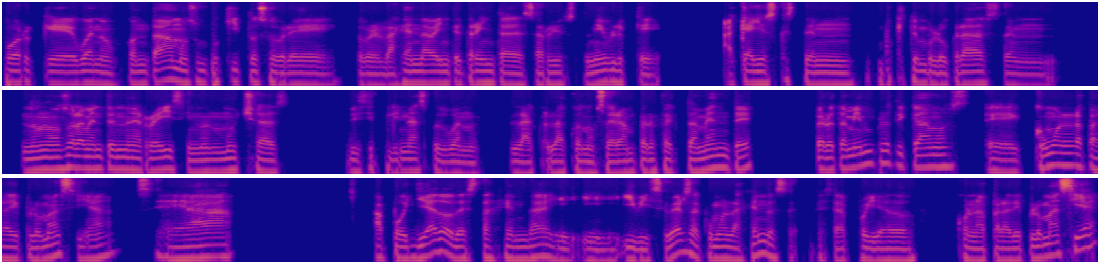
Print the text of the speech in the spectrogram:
porque, bueno, contábamos un poquito sobre, sobre la Agenda 2030 de Desarrollo Sostenible, que aquellos que estén un poquito involucradas en, no, no solamente en el RI, sino en muchas disciplinas, pues bueno, la, conocerán perfectamente. pero también platicamos eh, cómo la paradiplomacia se ha apoyado de esta agenda y, viceversa, cómo la agenda se, ha apoyado con la paradiplomacia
